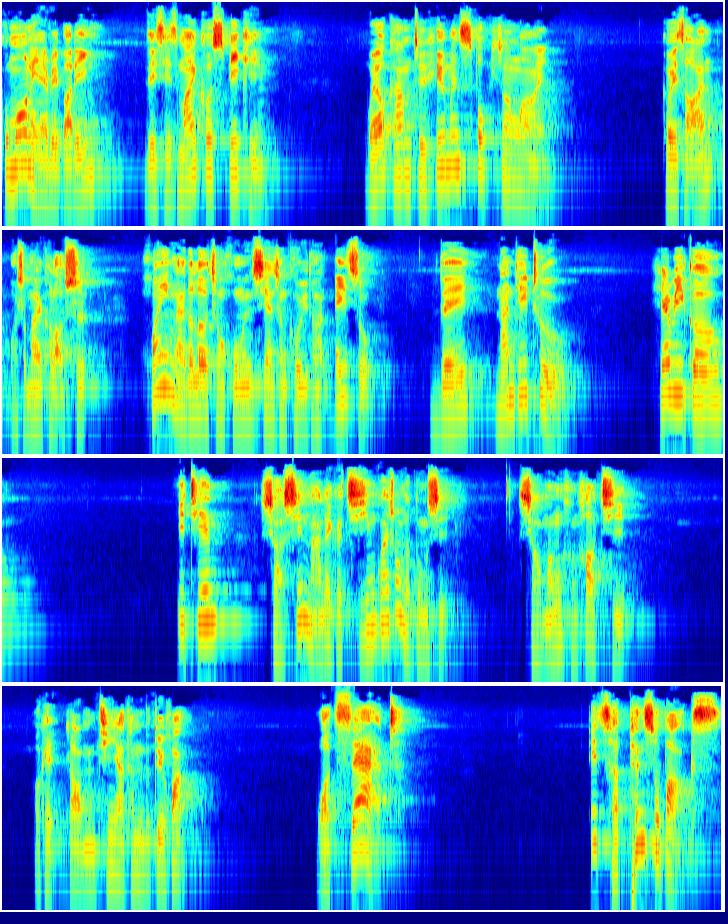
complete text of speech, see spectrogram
Good morning, everybody. This is Michael speaking. Welcome to Human Spoken Online. 各位早安，我是 Michael 老师，欢迎来到乐成红文线上口语团 A 组，Day ninety two. Here we go. 一天，小新拿了一个奇形怪状的东西，小萌很好奇。OK，让我们听一下他们的对话。What's that? It's a pencil box.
